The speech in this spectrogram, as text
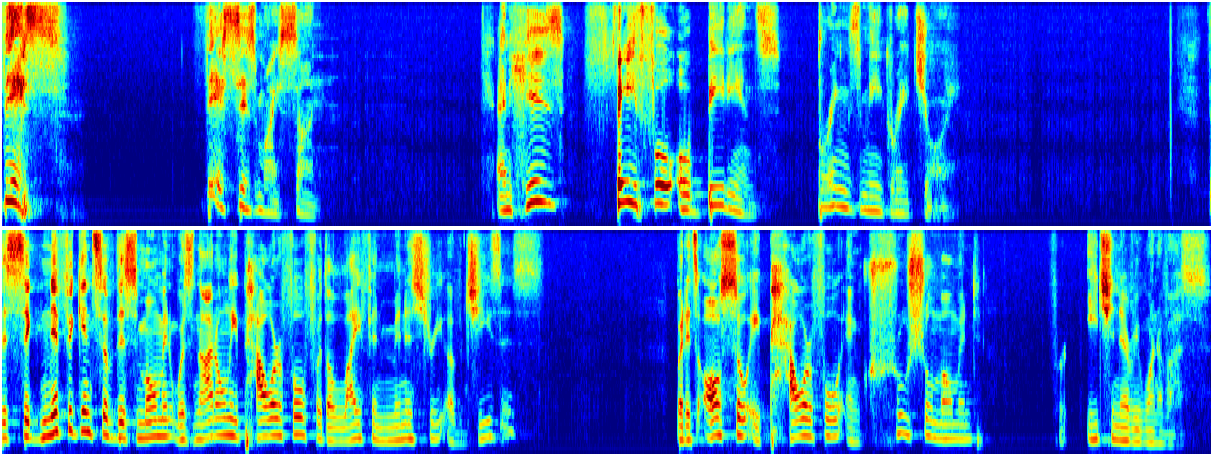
This, this is my son. And His faithful obedience brings me great joy. The significance of this moment was not only powerful for the life and ministry of Jesus, but it's also a powerful and crucial moment for each and every one of us.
